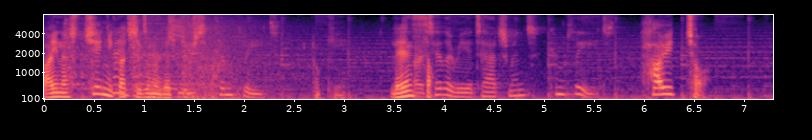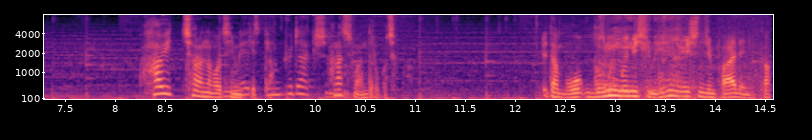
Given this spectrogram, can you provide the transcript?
마이너스 7이니까 Tank 지금은 냅둡시다. 오케이 랜서. 하위처 하위처라는 거 재밌겠다. 하나씩 만들어 보자 일단 뭐 무슨 유닛이 무슨 유닛인지 봐야 되니까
